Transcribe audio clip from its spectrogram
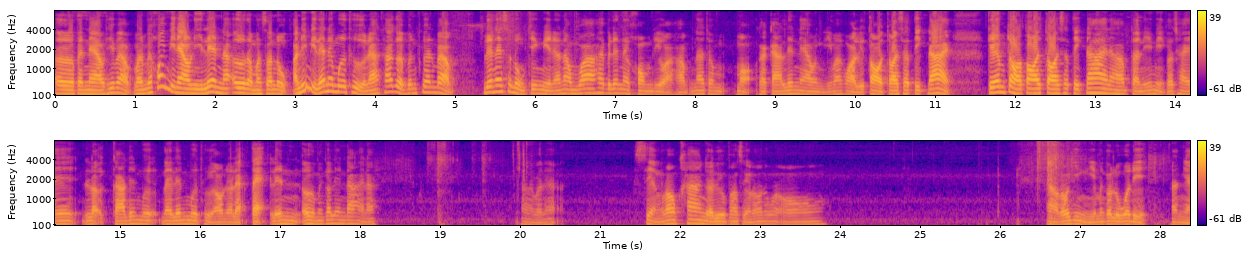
เออเป็นแนวที่แบบมันไม่ค่อยมีแนวนี้เล่นนะเออแต่มันสนุก อันนี้มีเล่นในมือถือนะ ถ้าเกิดเพื่อนๆแบบเล่นให้สนุกจริงมีแนะนำว่าให้ไปเล่นในคอมดีกว่าครับ น่าจะเหมาะกับการเล่นแนวอย่างนี้มากกว่า หรือต่อจอยสติ๊กได้ เกมจ่อต่อจอยสติ๊กได้นะครับ แต่นี้หมีก็ใช้การเล่นมือในเล่นมือถือเอาเนี่ยแหละ แตะเล่นเออมันก็เล่นได้นะอะไรวะเนี่ยเสียงรอบข้างอย่าลืมฟังเสียงรอบด้วยอ๋ออ้าวแล้วยิงอย่างนี้มันก็รู้ว่าดินั่นไง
